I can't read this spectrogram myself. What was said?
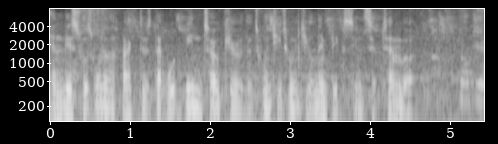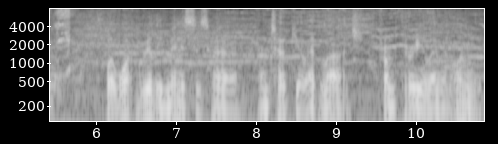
And this was one of the factors that would win Tokyo the 2020 Olympics in September. But what really menaces her and Tokyo at large from 311 onward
